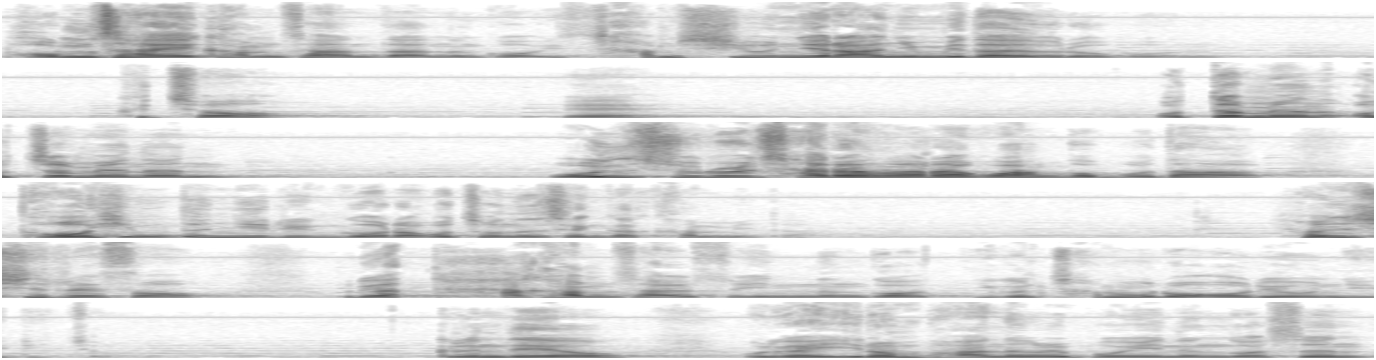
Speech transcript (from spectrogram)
범사에 감사한다는 거 참 쉬운 일 아닙니다, 여러분. 그쵸? 예. 어쩌면 어쩌면은 원수를 사랑하라고 한 것보다 더 힘든 일인 거라고 저는 생각합니다. 현실에서 우리가 다 감사할 수 있는 것 이건 참으로 어려운 일이죠. 그런데요, 우리가 이런 반응을 보이는 것은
